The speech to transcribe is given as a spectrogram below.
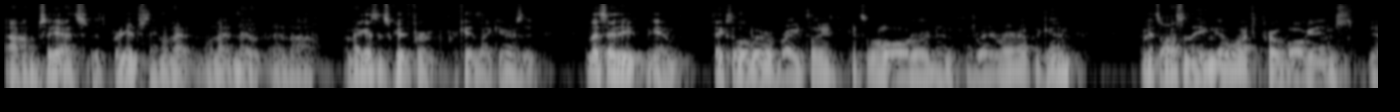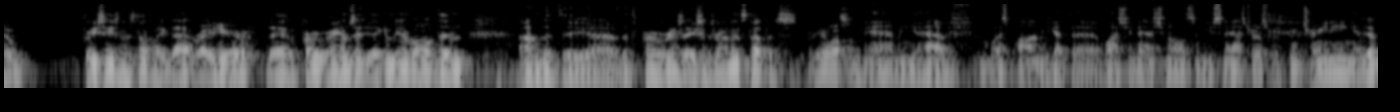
Um, so yeah, it's it's pretty interesting on that on that note, and uh, I mean I guess it's good for for kids like yours that let's say they you know takes a little bit of a break until he gets a little older and then is ready to rear up again. I mean it's awesome that he can go watch pro ball games, you know, preseason and stuff like that right here. They have programs that they can be involved in. Um, that the uh, that the pro organizations run and stuff. It's pretty awesome. Yeah, I mean, you have in West Palm, you got the Washington Nationals and Houston Astros for spring training, and Yep.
